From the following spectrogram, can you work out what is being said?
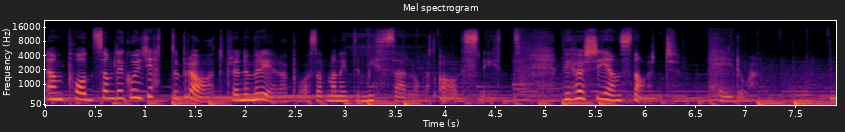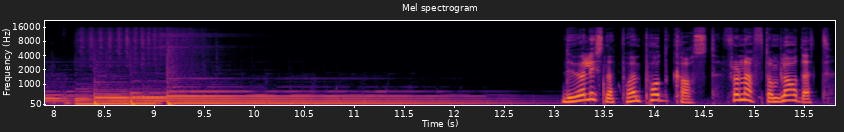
En podd som det går jättebra att prenumerera på så att man inte missar något avsnitt. Vi hörs igen snart. Hej då. Du har lyssnat på en podcast från Aftonbladet.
